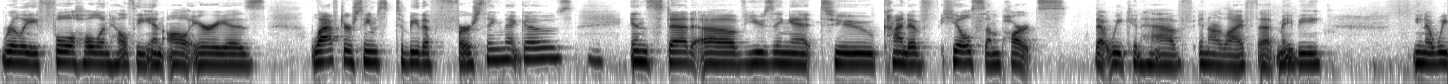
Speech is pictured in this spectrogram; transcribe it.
really full, whole, and healthy in all areas. Laughter seems to be the first thing that goes. Mm-hmm instead of using it to kind of heal some parts that we can have in our life that maybe you know we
